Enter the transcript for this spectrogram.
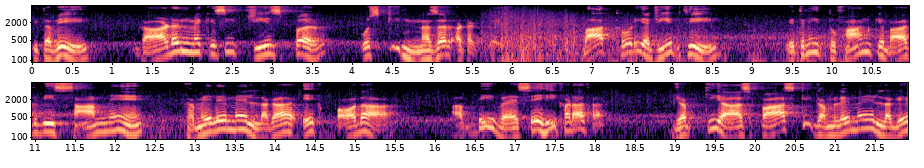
कि तभी गार्डन में किसी चीज़ पर उसकी नज़र अटक गई। बात थोड़ी अजीब थी। इतनी तूफ़ान के बाद भी सामने गमेले में लगा एक पौधा अब भी वैसे ही खड़ा था, जबकि आसपास के गमले में लगे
